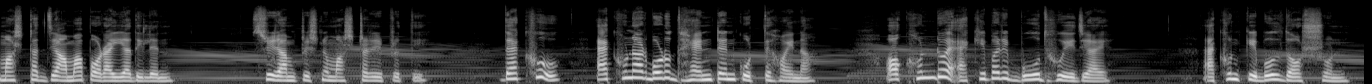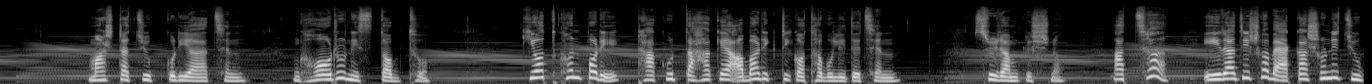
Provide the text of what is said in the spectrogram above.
মাস্টার জামা পরাইয়া দিলেন শ্রীরামকৃষ্ণ মাস্টারের প্রতি। দেখো, এখন আর বড় ধ্যান ট্যান করতে হয় না, অখণ্ড একেবারে বোধ হয়ে যায়, এখন কেবল দর্শন। মাস্টার চুপ করিয়া আছেন, ঘরও নিস্তব্ধ। কিয়ৎক্ষণ পরে ঠাকুর তাহাকে আবার একটি কথা বলিতেছেন, শ্রীরামকৃষ্ণ আচ্ছা এরা যে সব একাশনে চুপ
